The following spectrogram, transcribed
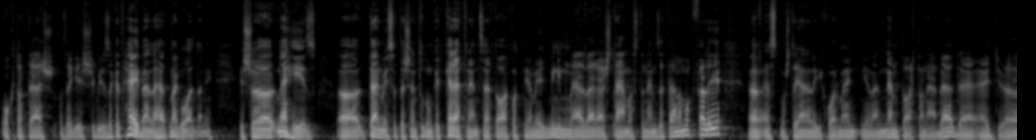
oktatás, az egészségügy, ezeket helyben lehet megoldani. És uh, nehéz, uh, természetesen tudunk egy keretrendszert alkotni, ami egy minimum elvárást támaszt a nemzetállamok felé. Uh, ezt most a jelenlegi kormány nyilván nem tartaná be, de egy uh,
